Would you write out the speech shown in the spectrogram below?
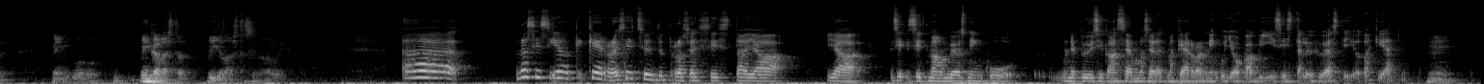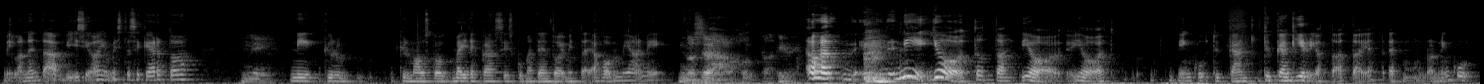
niin kuin, minkälaista viilaista siinä oli? Öö, no siis jo, kerroin siitä syntyprosessista ja, ja sitten sit mä oon myös niin kuin, ne pyysi myös semmoisen, että mä kerron niin kuin joka biisistä lyhyesti jotakin, että hmm. millainen tämä biisi on ja mistä se kertoo. Niin. Niin kyllä, kyllä mä uskon, mä itse kanssa siis kun mä teen toimittajahommia, niin... No sehän auttaa tietenkin. niin, joo, totta, joo, joo että niin kuin tykkään, tykkään kirjoittaa tai että, että mun on niin kuin,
